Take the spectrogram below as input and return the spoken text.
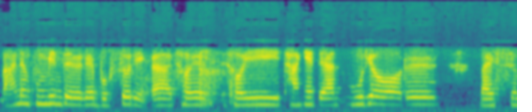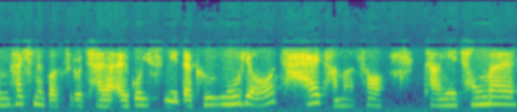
많은 국민들의 목소리가 저희, 저희 당에 대한 우려를 말씀하시는 것으로 잘 알고 있습니다. 그 우려 잘 담아서 당이 정말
